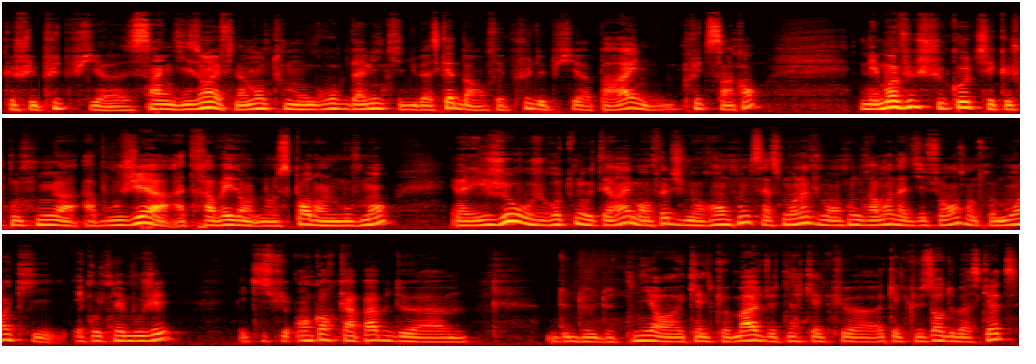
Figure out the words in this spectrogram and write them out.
que je fais plus depuis 5-10 ans, et finalement, tout mon groupe d'amis qui est du basket, bah, on fait plus depuis, euh, pareil, plus de 5 ans. Mais moi, vu que je suis coach et que je continue à, bouger, à, travailler dans, le sport, dans le mouvement, et ben, les jours où je retourne au terrain, ben, en fait, je me rends c'est à ce moment-là que je me rends compte vraiment de la différence entre moi qui ai continué à bouger et qui suis encore capable de, euh, de, de, tenir euh, quelques matchs, de tenir quelques, euh, quelques heures de basket,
